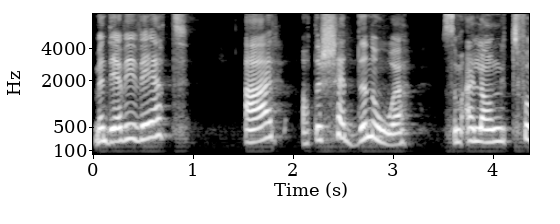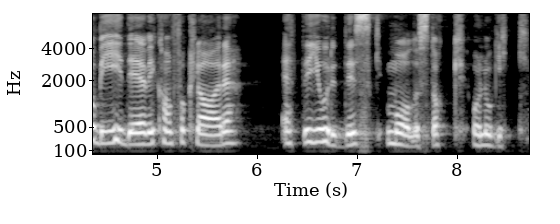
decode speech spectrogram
Men det vi vet, er at det skjedde noe som er langt forbi det vi kan forklare etter jordisk målestokk og logikk.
